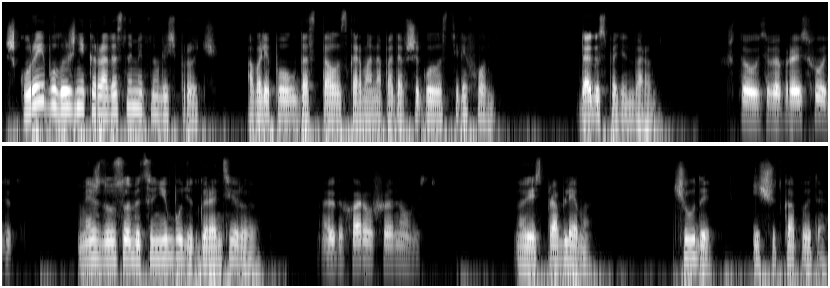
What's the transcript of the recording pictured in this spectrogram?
Шкура и булыжник радостно метнулись прочь, а Валипол достал из кармана подавший голос телефон. «Да, господин барон». «Что у тебя происходит?» «Междоусобицы не будет, гарантирую». «Это хорошая новость». «Но есть проблема. Чуды ищут копыта».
